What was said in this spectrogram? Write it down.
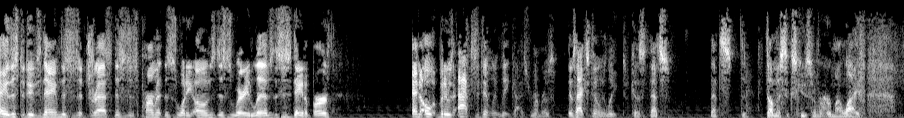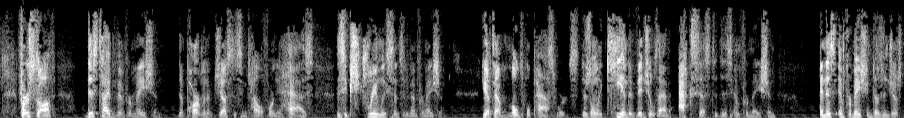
Hey, this is the dude's name, this is his address, this is his permit, this is what he owns, this is where he lives, this is date of birth. And oh, but it was accidentally leaked, guys. Remember, it was, it was accidentally leaked because that's that's the dumbest excuse I've ever heard in my life. First off, this type of information, Department of Justice in California has this extremely sensitive information. You have to have multiple passwords. There's only key individuals that have access to this information. And this information doesn't just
